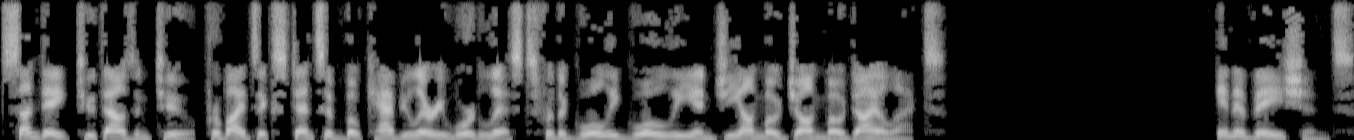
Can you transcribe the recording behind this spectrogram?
Sunday 2002 provides extensive vocabulary word lists for the Guoli Guoli and Jiangmo Zhangmo dialects. Innovations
